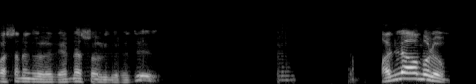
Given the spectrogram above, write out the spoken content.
வசனங்கள் என்ன சொல்கிறது? அல்லாமலும்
